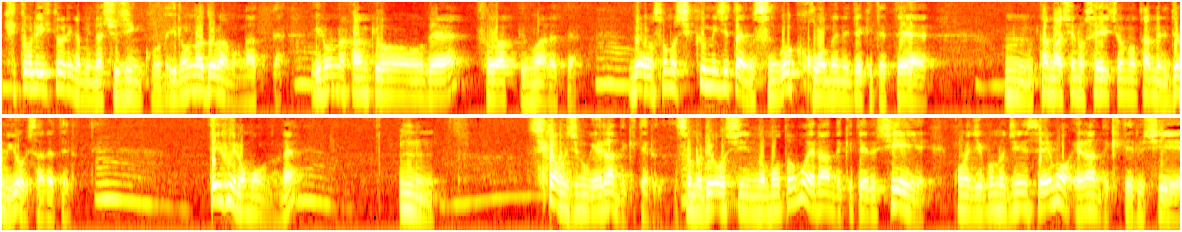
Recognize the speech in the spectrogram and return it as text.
一人一人がみんな主人公でいろんなドラマがあって、いろんな環境で育って生まれて、でもその仕組み自体もすごく巧妙にできてて、うん、魂の成長のために全部用意されてる。って,、っていうふうに思うのね、うん。しかも自分が選んできてる。その両親のもとも選んできてるしこの自分の人生も選んできてるし、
